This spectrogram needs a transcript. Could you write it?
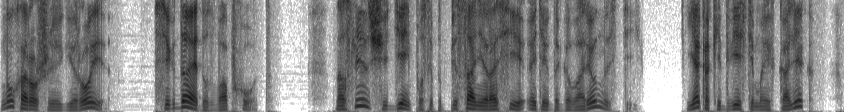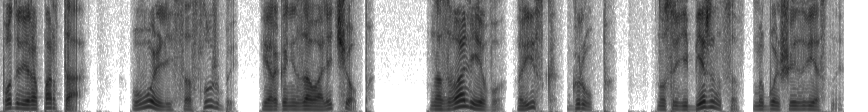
Но хорошие герои всегда идут в обход. На следующий день после подписания Россией этих договоренностей, я, как и 200 моих коллег, подали рапорта, уволились со службы и организовали ЧОП. Назвали его «Риск Групп». Но среди беженцев мы больше известны,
